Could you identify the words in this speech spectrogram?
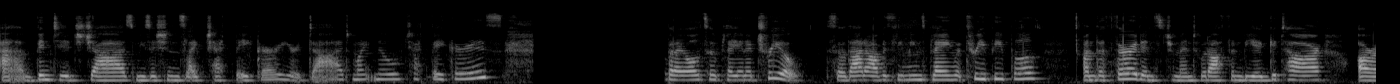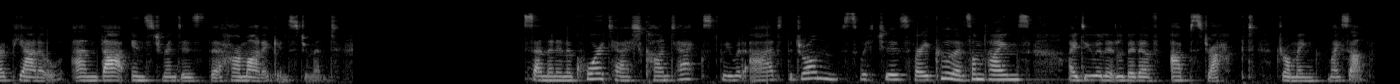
uh, vintage jazz musicians like Chet Baker. Your dad might know Chet Baker is. But I also play in a trio. So that obviously means playing with three people. And the third instrument would often be a guitar or a piano. And that instrument is the harmonic instrument. And then in a quartet context, we would add the drums, which is very cool. And sometimes I do a little bit of abstract drumming myself.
